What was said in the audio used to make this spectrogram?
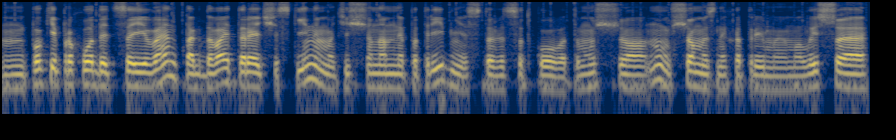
М, Поки проходить цей івент, так давайте речі скинемо, ті, що нам не потрібні 100%, тому що, ну, що ми з них отримуємо? Лише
